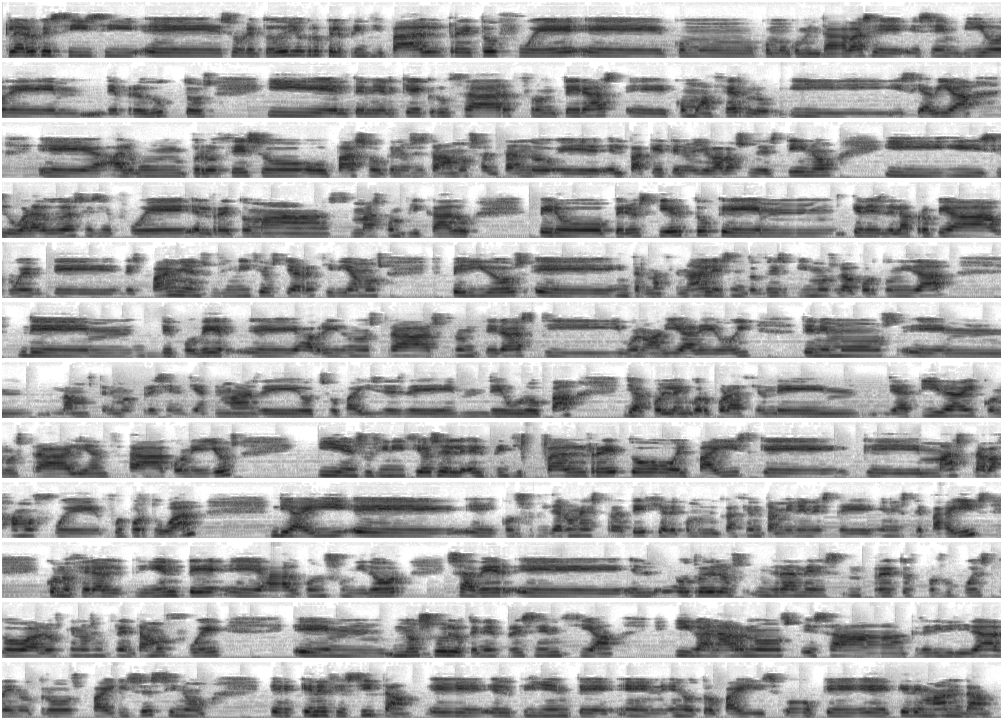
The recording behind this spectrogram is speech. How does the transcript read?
Claro que sí, sí. Eh, sobre todo yo creo que el principal reto fue, eh, como, comentabas, eh, ese envío de, productos y el tener que cruzar fronteras, cómo hacerlo y, si había algún proceso o paso que nos estábamos saltando, el paquete no llegaba a su destino y, sin lugar a dudas ese fue el reto más complicado. Pero, pero es cierto que, que desde la propia web de, España, en sus inicios ya recibíamos pedidos eh, internacionales, entonces vimos la oportunidad de, poder eh, abrir nuestras fronteras y, bueno, a día de hoy tenemos, em, vamos, tenemos presencia en más de ocho países de, Europa, ya con la incorporación de Atida y con nuestra alianza con ellos y en sus inicios el, principal reto o el país que, más trabajamos fue, fue Portugal. De ahí eh, eh, consolidar una estrategia de comunicación también en este, en este país, conocer al cliente, eh, al consumidor, saber el, otro de los grandes retos, por supuesto, a los que nos enfrentamos fue Em, no solo tener presencia y ganarnos esa credibilidad en otros países, sino eh, qué necesita eh, el cliente en, otro país o qué, qué demanda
